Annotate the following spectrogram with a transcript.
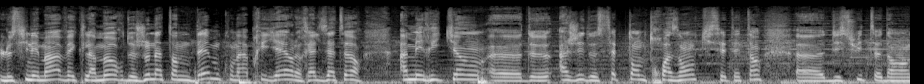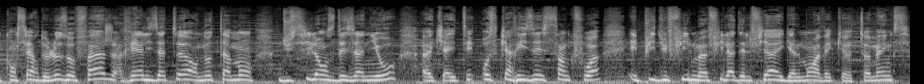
le cinéma avec la mort de Jonathan Demme qu'on a appris hier, le réalisateur américain de âgé de 73 ans qui s'est éteint des suites d'un cancer de l'œsophage, réalisateur notamment du Silence des agneaux qui a été oscarisé cinq fois et puis du film Philadelphia également avec Tom Hanks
